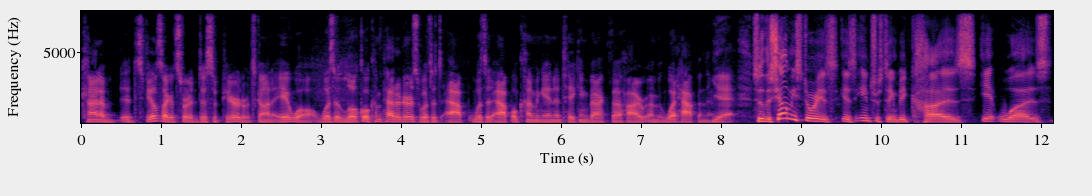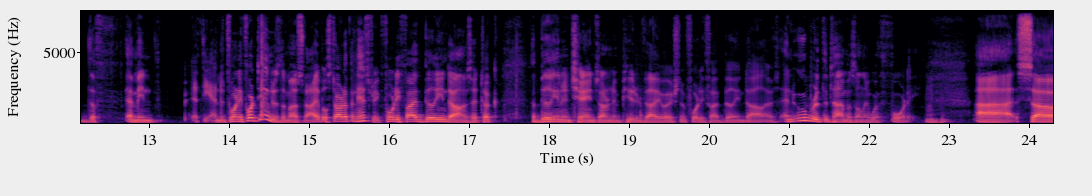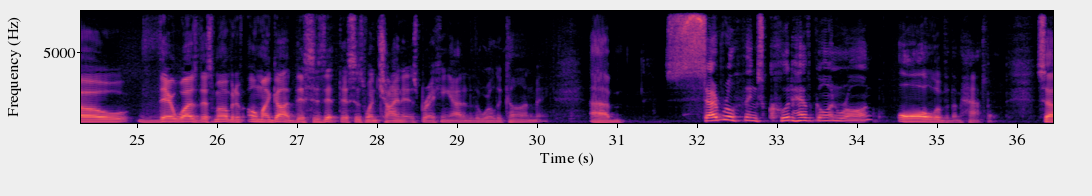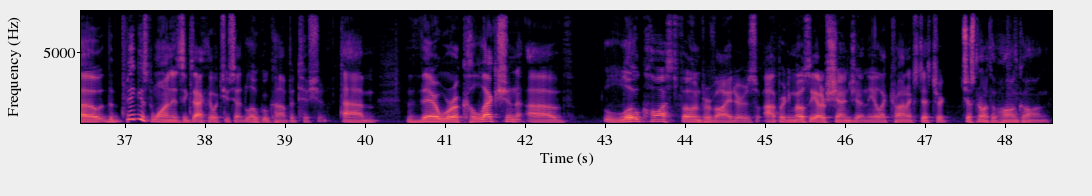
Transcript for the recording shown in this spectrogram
kind of it feels like it's sort of disappeared or it's gone AWOL. Was it local competitors? Was it app was it Apple coming in and taking back the high I mean what happened there? Yeah. So the Xiaomi story is is interesting because it was the I mean at the end of 2014 it was the most valuable startup in history. 45 billion dollars. It took a billion and change on an imputed valuation of 45 billion dollars. And Uber at the time was only worth 40. Mm-hmm. Uh, so there was this moment of, oh my God, this is it. This is when China is breaking out into the world economy. Um, several things could have gone wrong. All of them happened. So the biggest one is exactly what you said local competition. Um, there were a collection of low cost phone providers operating mostly out of Shenzhen, the electronics district just north of Hong Kong,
